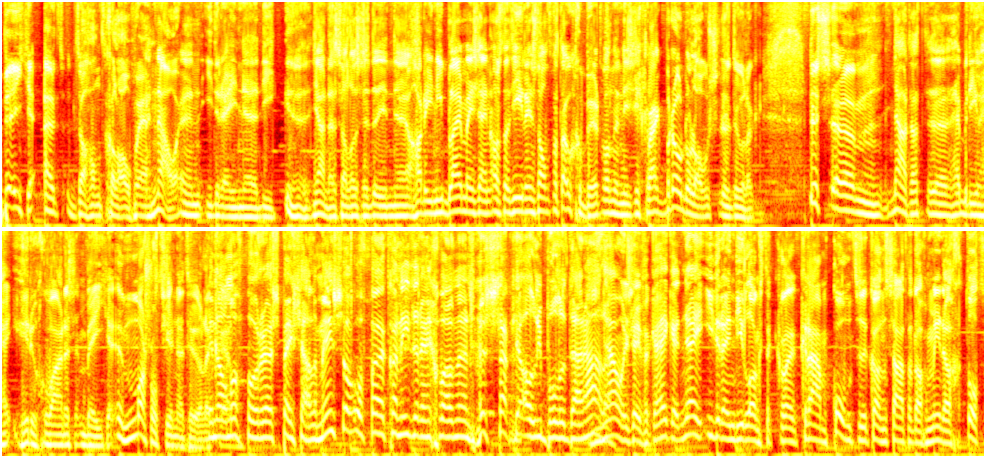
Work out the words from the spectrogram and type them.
beetje uit de hand gelopen. Nou, en iedereen eh, die... eh, ja, daar zullen ze in eh, Harry niet blij mee zijn als dat hier in Zandvoort ook gebeurt. Want dan is hij gelijk brodeloos natuurlijk. Dus, ehm, nou, dat hebben die Herugewaarders een beetje een mazzeltje natuurlijk. En allemaal voor speciale mensen? Of kan iedereen gewoon een zakje oliebollen daar halen? Nou, eens even kijken. Nee, iedereen die langs de kraam komt... kan zaterdagmiddag tot,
